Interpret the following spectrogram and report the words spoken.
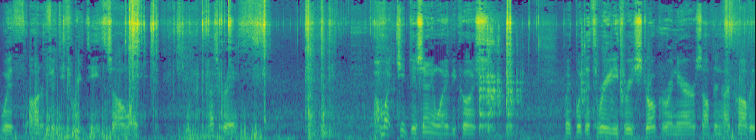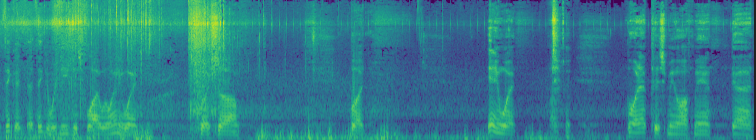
with 153 teeth. So I'm like, that's great. I might keep this anyway because if I put the 383 stroker in there or something, I probably think I, I think it would need this flywheel anyway. Because, um, but anyway, boy, that pissed me off, man. God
